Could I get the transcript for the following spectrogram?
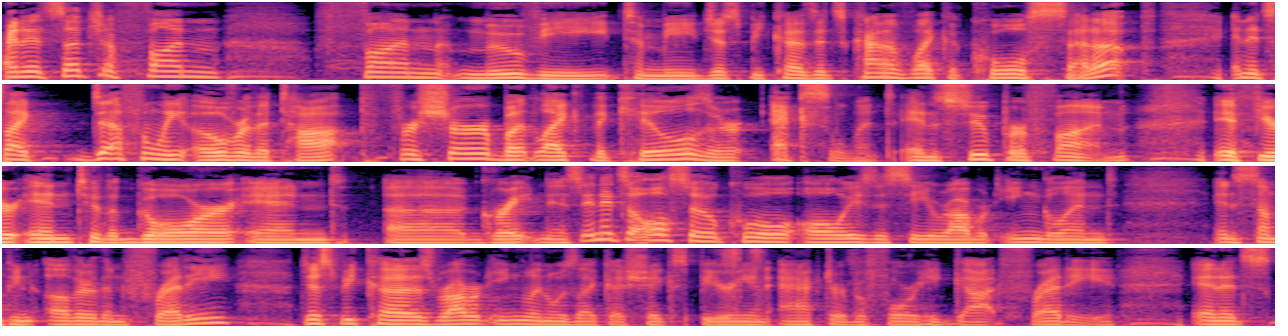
and it's such a fun fun movie to me just because it's kind of like a cool setup. And it's like definitely over the top for sure but like the kills are excellent and super fun if you're into the gore and uh greatness. And it's also cool always to see Robert Englund in something other than Freddy, just because Robert Englund was like a Shakespearean actor before he got Freddy. And it's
